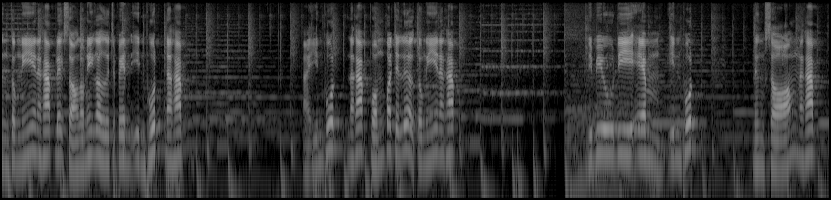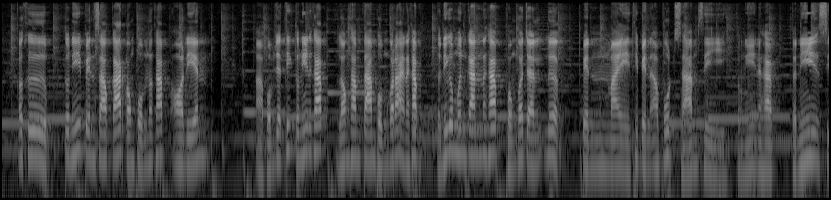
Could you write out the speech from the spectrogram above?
1 ตรงนี้นะครับ เลข 2 ตรงนี้ก็คือจะเป็น input นะครับ อ่า input นะครับ ผมก็จะเลือกตรงนี้นะครับ WDM input 12 นะครับ ก็คือตัวนี้เป็น sound card ของผมนะครับ audience อ่าผมจะติ๊กตรงนี้นะครับ ลองทำตามผมก็ได้นะครับ ตัวนี้ก็เหมือนกันนะครับ ผมก็จะเลือกเป็นไมค์ที่เป็น output 3 4 ตรงนี้นะครับ ตัวนี้สิ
